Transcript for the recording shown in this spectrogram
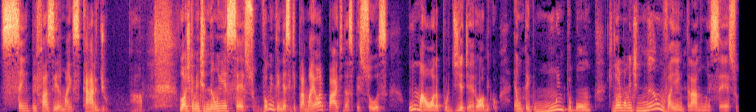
sempre fazer mais cardio. Tá? Logicamente, não em excesso. Vamos entender assim que para a maior parte das pessoas, uma hora por dia de aeróbico é um tempo muito bom, que normalmente não vai entrar num excesso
